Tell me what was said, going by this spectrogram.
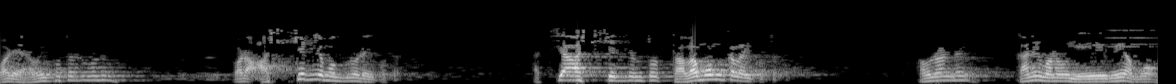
వాడు ఏమైపోతాడు వాడు? వాడు ఆశ్చర్యమగ్నుడైపోతాడు. అత్యాశ్చర్యంతో తలముంకలైపోతాడు. అవునండి? కానీ మనం ఏమీ అవ్వం.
